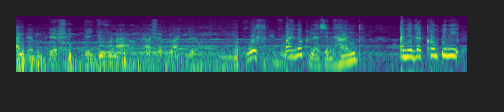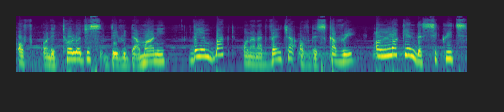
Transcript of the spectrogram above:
And the, the, the juvenile has a black bill. With binoculars in hand, and in the company of ornithologist David Damani, they embarked on an adventure of discovery, unlocking the secrets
